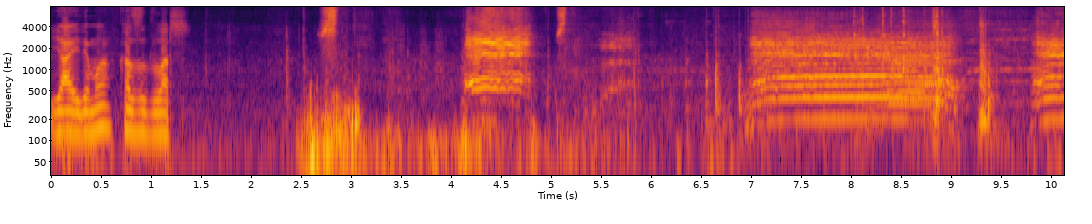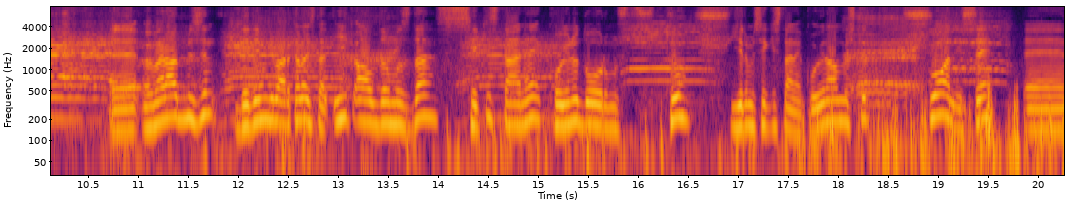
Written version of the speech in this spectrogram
yaylımı kazıdılar. Ee, Ömer abimizin dediğim gibi arkadaşlar ilk aldığımızda 8 tane koyunu doğurmuştu. Ş- 28 tane koyun almıştık. Şu an ise e,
